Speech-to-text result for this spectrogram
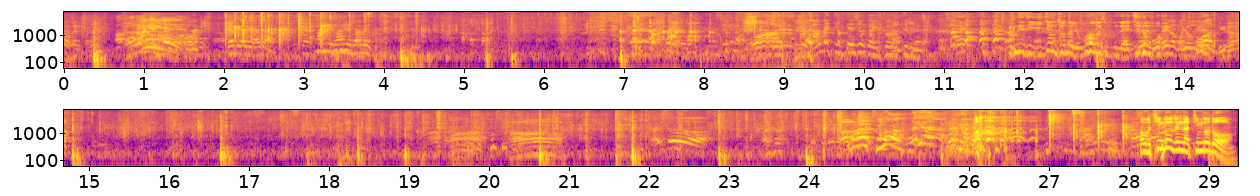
까비. 와, 씨발 남의 팀 텐션까지 떨어뜨린다. 근데 지금 이지영 존나 욕하고 싶은데 지도 뭐 해갖고 욕 뭐하는 지금 한번 아, 튕거 뭐 된다 튕거도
